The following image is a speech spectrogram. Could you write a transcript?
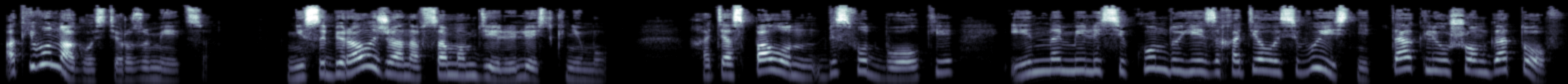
От его наглости, разумеется. Не собиралась же она в самом деле лезть к нему. Хотя спал он без футболки, и на миллисекунду ей захотелось выяснить, так ли уж он готов.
